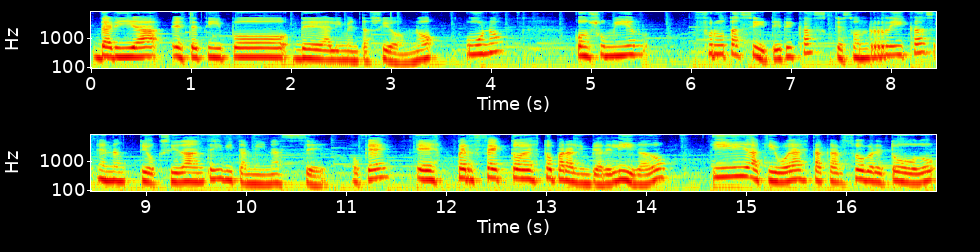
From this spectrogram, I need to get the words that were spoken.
daría este tipo de alimentación, ¿no? Uno, consumir frutas cítricas que son ricas en antioxidantes y vitamina C, ¿ok? Es perfecto esto para limpiar el hígado. Y aquí voy a destacar sobre todo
